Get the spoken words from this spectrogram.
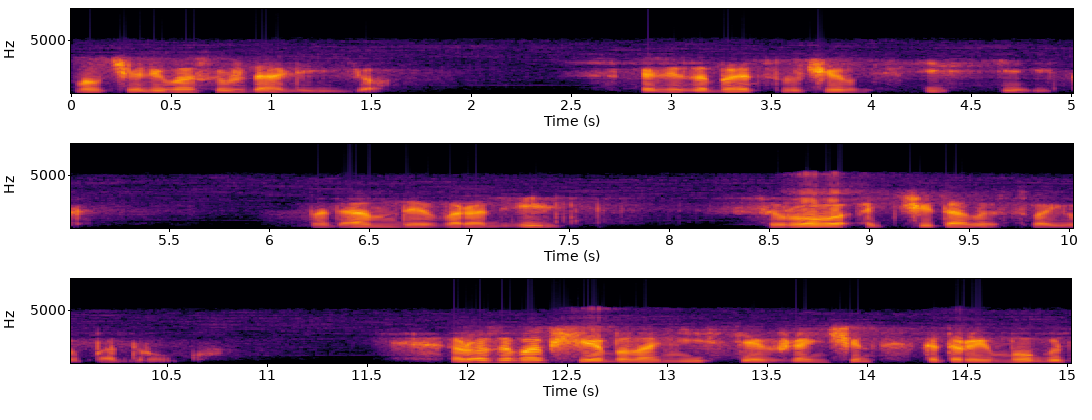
молчаливо осуждали ее. Элизабет случилась истерика. Мадам де Варадвиль сурово отчитала свою подругу. Роза вообще была не из тех женщин, которые могут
